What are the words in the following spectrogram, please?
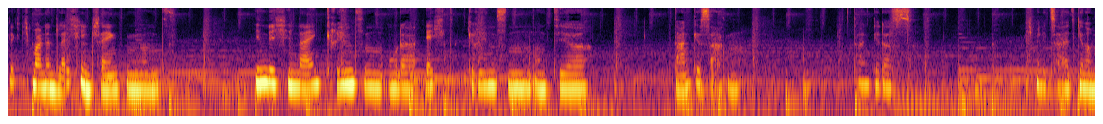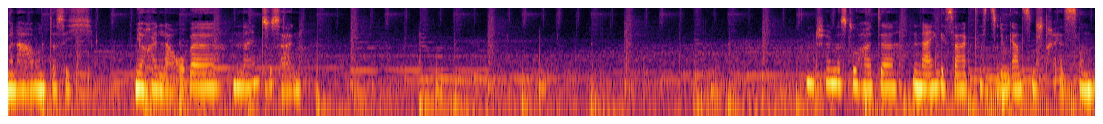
wirklich mal ein Lächeln schenken und in dich hineingrinsen oder echt grinsen und dir Danke sagen. Danke, dass ich mir die Zeit genommen habe und dass ich mir auch erlaube, Nein zu sagen. Und schön, dass du heute Nein gesagt hast zu dem ganzen Stress und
